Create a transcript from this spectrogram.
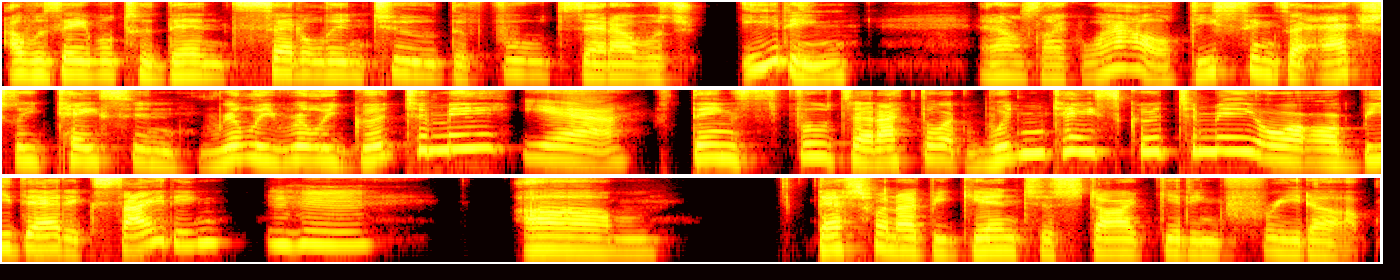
I was able to then settle into the foods that I was eating. And I was like, wow, these things are actually tasting really, really good to me. Yeah. Things, foods that I thought wouldn't taste good to me or, or be that exciting. Mm-hmm. um that's when I begin to start getting freed up.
